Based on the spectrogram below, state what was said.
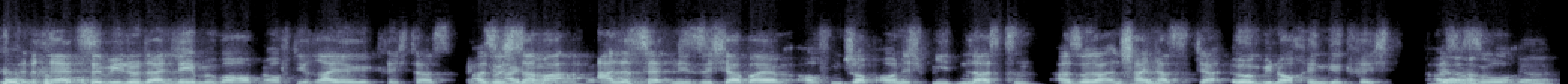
ein Rätsel, wie du dein Leben überhaupt noch auf die Reihe gekriegt hast. Also ich sag mal, alles hätten die sich ja bei, auf dem Job auch nicht bieten lassen. Also anscheinend hast du es ja irgendwie noch hingekriegt. Also ja, so ja,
